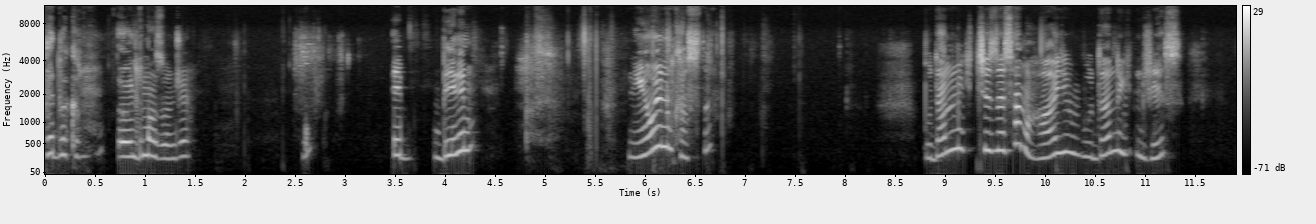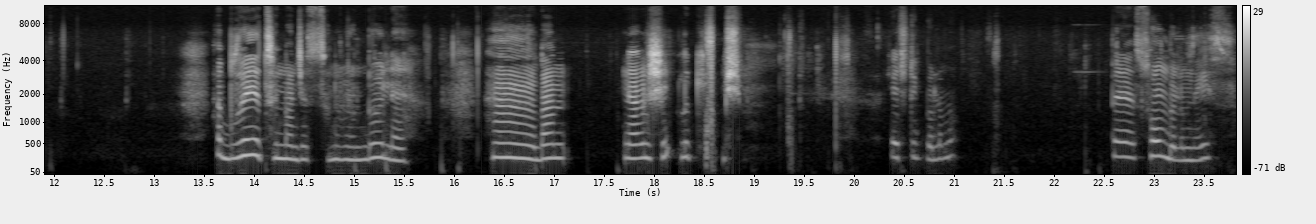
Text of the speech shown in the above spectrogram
Hadi bakalım. Öldüm az önce. E, benim Niye oyunum kastı? Buradan mı gideceğiz desem hayır buradan da gitmeyeceğiz. Ha buraya tırmanacağız sanırım böyle. Ha ben yanlışlıkla gitmişim. Geçtik bölümü. Ve son bölümdeyiz.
